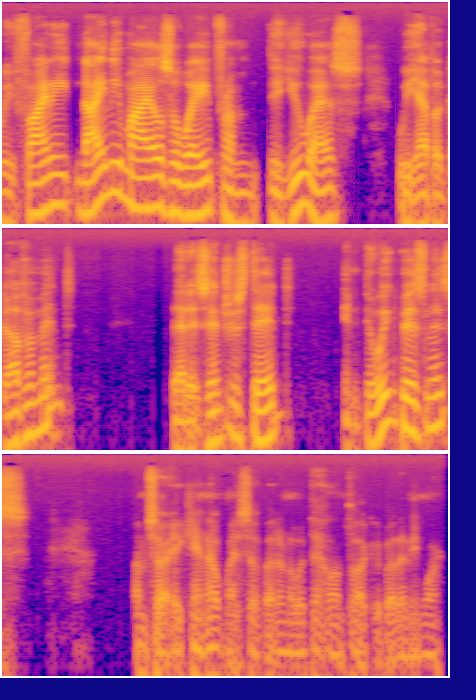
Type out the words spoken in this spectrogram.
we finally 90 miles away from the US, we have a government that is interested in doing business. I'm sorry, I can't help myself. I don't know what the hell I'm talking about anymore.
